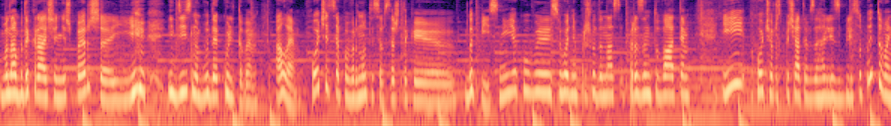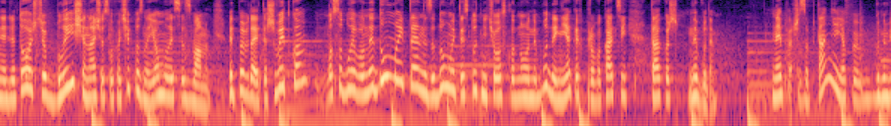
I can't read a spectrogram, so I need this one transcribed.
вона буде краще ніж перша, і, і дійсно буде культовим. Але хочеться повернутися все ж таки до пісні, яку ви сьогодні прийшли до нас презентувати. І хочу розпочати взагалі з бліц-опитування для того, щоб ближче наші слухачі познайомилися з вами. Відповідайте швидко, особливо не думайте, не задумуйтесь, тут нічого складного не буде, ніяких провокацій також не буде. Найперше запитання, як будемо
